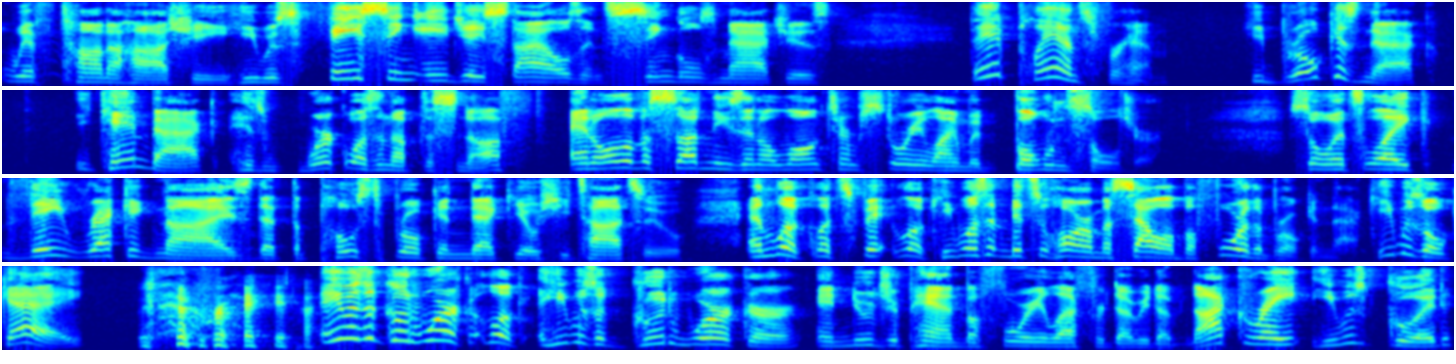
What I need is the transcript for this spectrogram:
with Tanahashi. He was facing AJ Styles in singles matches. They had plans for him. He broke his neck. He came back. His work wasn't up to snuff, and all of a sudden he's in a long-term storyline with Bone Soldier. So it's like they recognize that the post broken neck Yoshitatsu. And look, let's fit. Look, he wasn't Mitsuharu Misawa before the broken neck. He was okay. right. He was a good worker. Look, he was a good worker in New Japan before he left for WWE. Not great. He was good.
